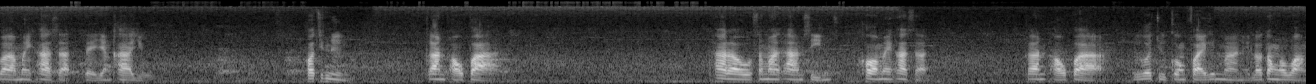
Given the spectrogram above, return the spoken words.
ว่าไม่ฆ่าสัตว์แต่ยังฆ่าอยู่ ข้อที่หนึ่งการเผาป่า ถ้าเราสมาทานศีลข้อไม่ฆ่าสัตว์ การเผาป่าหรือว่าจุดกองไฟขึ้นมาเนี่ยเราต้องระวัง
